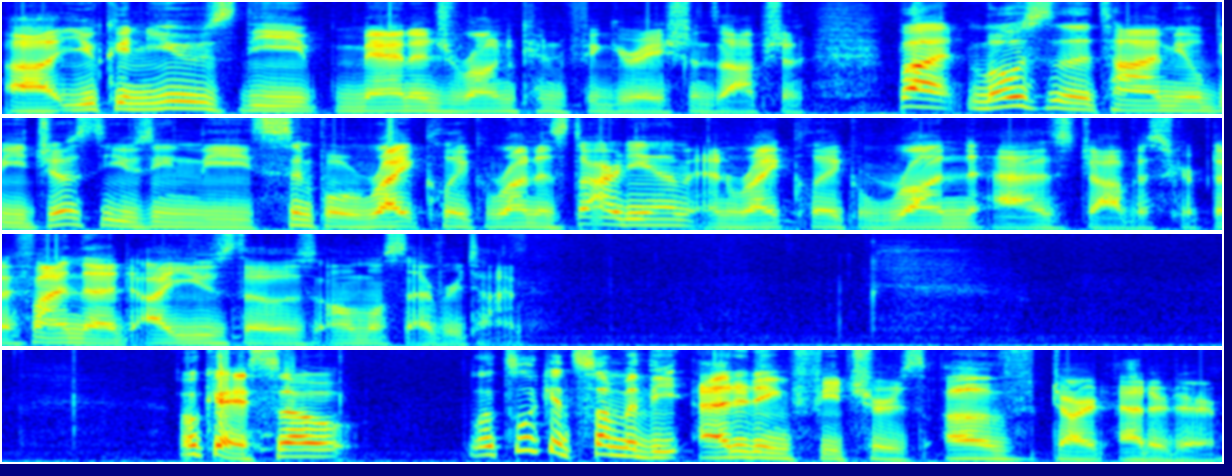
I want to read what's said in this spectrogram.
uh, you can use the Manage Run Configurations option. But most of the time, you'll be just using the simple right-click Run as Dartium and right-click Run as JavaScript. I find that I use those almost every time. OK, so let's look at some of the editing features of Dart Editor.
